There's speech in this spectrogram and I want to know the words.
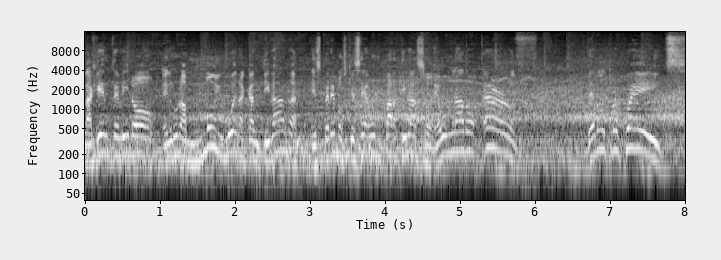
La gente vino en una muy buena cantidad. Esperemos que sea un partidazo. De un lado Earth, del otro Quakes.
